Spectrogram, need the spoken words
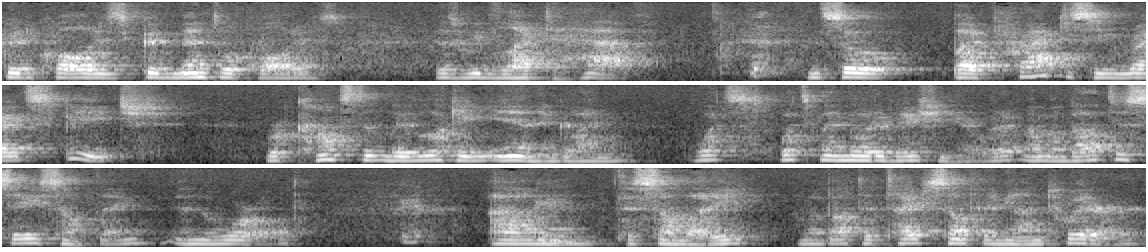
good qualities, good mental qualities, as we'd like to have. And so, by practicing right speech, we're constantly looking in and going, "What's what's my motivation here? What, I'm about to say something in the world um, to somebody. I'm about to type something on Twitter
